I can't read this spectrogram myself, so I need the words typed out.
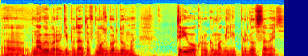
э, на выборах депутатов Мосгордумы три округа могли проголосовать.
